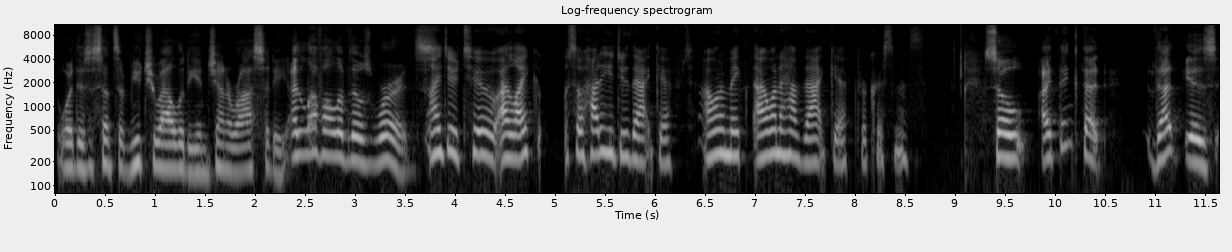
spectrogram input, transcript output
where there's a sense of mutuality and generosity. I love all of those words. I do too. I like. So, how do you do that gift? I want to make. I want to have that gift for Christmas. So, I think that that is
